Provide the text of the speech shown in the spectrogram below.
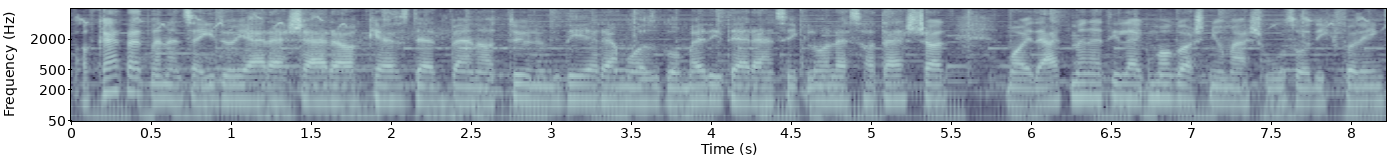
A Kárpát-medence időjárására kezdetben a tőlünk délre mozgó mediterrán ciklon lesz hatással, majd átmenetileg magas nyomás húzódik fölénk,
